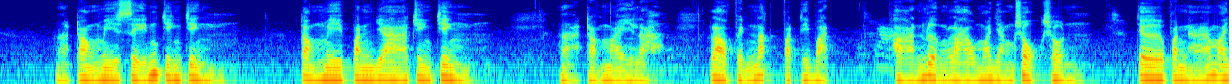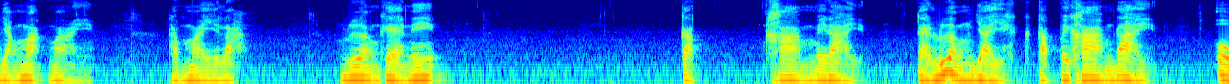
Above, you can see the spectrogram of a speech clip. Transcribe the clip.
ๆ ต้องมีศีลจริง ๆ ต้องมีปัญญาจริง ๆ ทำไมล่ะ เราเป็นนักปฏิบัติ ผ่านเรื่องราวมาอย่างโชคชน เจอปัญหามาอย่างมากมายทำไมล่ะ เรื่องแค่นี้ กับข้ามไม่ได้ แต่เรื่องใหญ่กลับไปข้ามได้ โอ้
